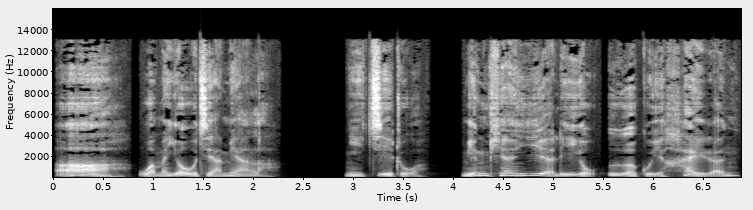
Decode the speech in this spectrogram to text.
啊，我们又见面了。你记住，明天夜里有恶鬼害人，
